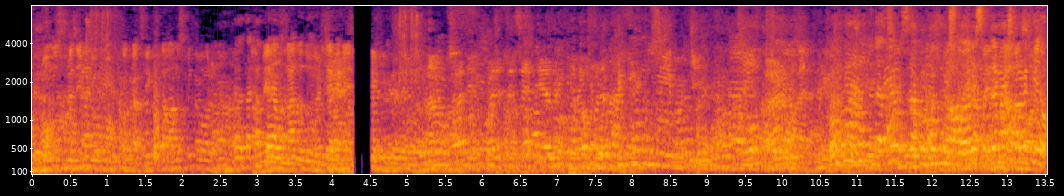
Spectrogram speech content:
O João nos presenteou com uma fotografia que está lá no escritório. É, da Tá capela. bem na entrada do Evangelho. Não, pode, pode ter certeza que eu estou fazendo o que for possível aqui. Alguma história, você tem mais história que eu.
